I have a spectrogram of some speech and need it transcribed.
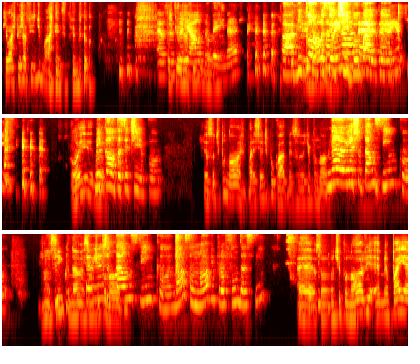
Que eu acho que eu já fiz demais, entendeu? É o sensorial também, né? Ah, me conta seu tipo, vai. Aqui. Oi? Me né? conta seu tipo. Eu sou tipo 9, parecia um tipo 4, mas eu sou tipo 9. Não, eu ia chutar um 5. Um 5? Não, eu sou eu um tipo 9. Eu ia chutar um 5. Nossa, um 9 profundo assim? É, eu sou um tipo 9. É, meu, pai é,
